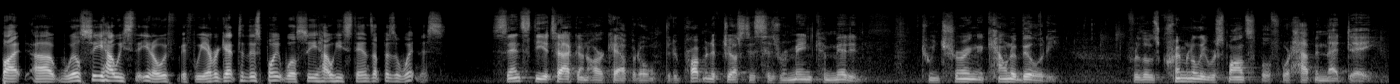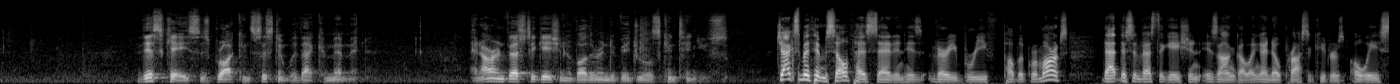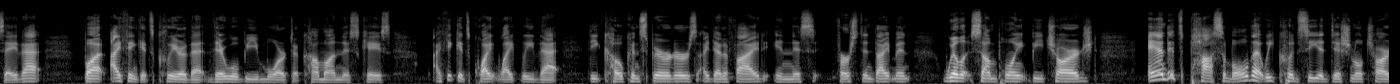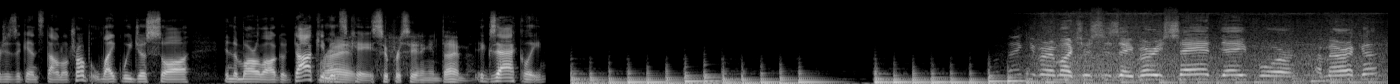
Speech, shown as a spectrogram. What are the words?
But uh, we'll see how he, st- you know, if, if we ever get to this point, we'll see how he stands up as a witness. Since the attack on our Capitol, the Department of Justice has remained committed to ensuring accountability for those criminally responsible for what happened that day. This case is brought consistent with that commitment, and our investigation of other individuals continues. Jack Smith himself has said in his very brief public remarks that this investigation is ongoing. I know prosecutors always say that, but I think it's clear that there will be more to come on this case. I think it's quite likely that the co conspirators identified in this first indictment will at some point be charged. And it's possible that we could see additional charges against Donald Trump, like we just saw in the Mar-a-Lago documents right. case. Superseding indictment. Exactly. Thank you very much. This is a very sad day for America.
